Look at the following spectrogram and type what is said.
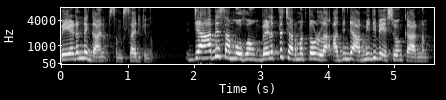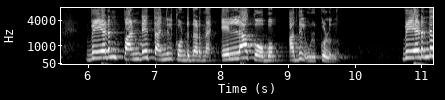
വേടന്റെ ഗാനം സംസാരിക്കുന്നു. ജാതി സമൂഹവും വെളുത്ത ചർമ്മത്തോടുള്ള അതിന്റെ അമിനിവേശവും കാരണം വേടൻ പണ്ടേ തന്നിൽ കൊണ്ടു നടന്ന എല്ലാ കോപവും അതിൽ ഉൾക്കൊള്ളുന്നു. വേടന്റെ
